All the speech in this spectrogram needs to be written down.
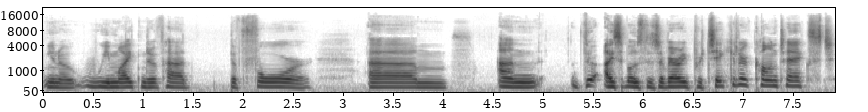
you know we mightn't have had before um, and th- I suppose there's a very particular context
